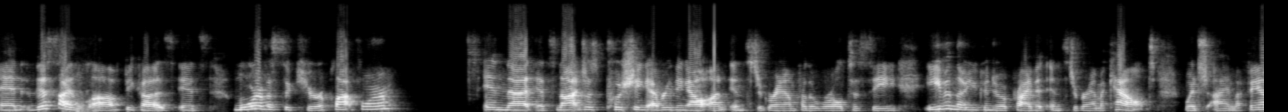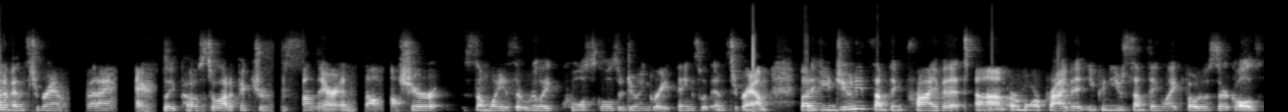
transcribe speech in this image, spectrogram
And this i love because it's more of a secure platform in that it's not just pushing everything out on Instagram for the world to see, even though you can do a private Instagram account, which I'm a fan of Instagram, but I actually post a lot of pictures on there and I'll, I'll share some ways that really cool schools are doing great things with Instagram. But if you do need something private um, or more private, you can use something like photo circles.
